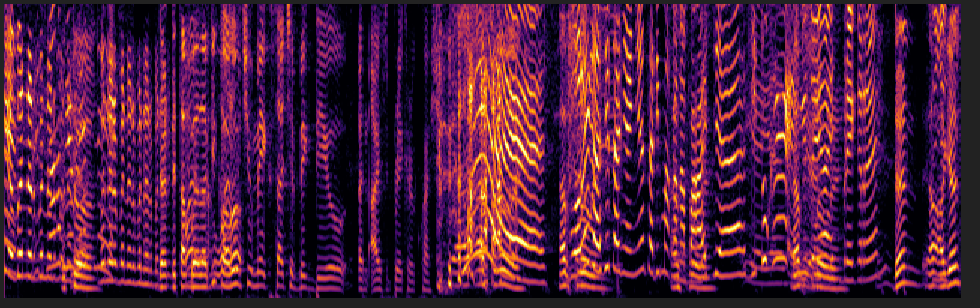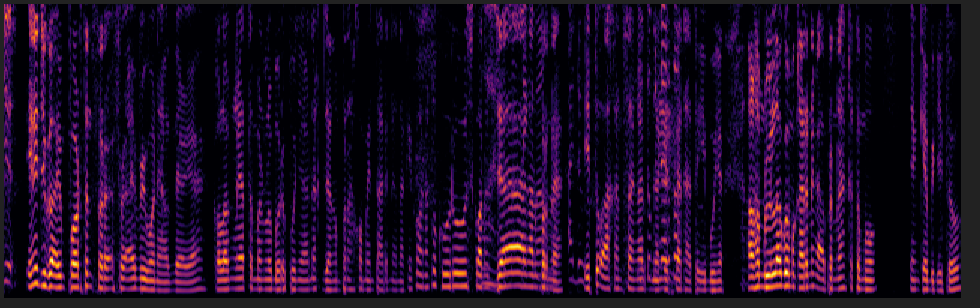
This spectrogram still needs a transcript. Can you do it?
Iya benar benar betul. benar benar benar benar. Dan ditambah Why- lagi why kalau would you make such a big deal an icebreaker question? Yes. Boleh Absolutely. gak sih tanyanya tadi makan apa Absolutely. aja? Gitu iya. kayak gitu ya icebreakernya. Dan uh, I guess ini juga important for for everyone out there ya. Kalau ngeliat teman lo baru punya anak, jangan pernah komentarin anaknya. Kok anak lo kurus? Kok anak jangan pernah. Aduh. Itu akan sangat menyakitkan hati ibunya. Alhamdulillah gue Karina nggak pernah ketemu yang kayak begitu.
